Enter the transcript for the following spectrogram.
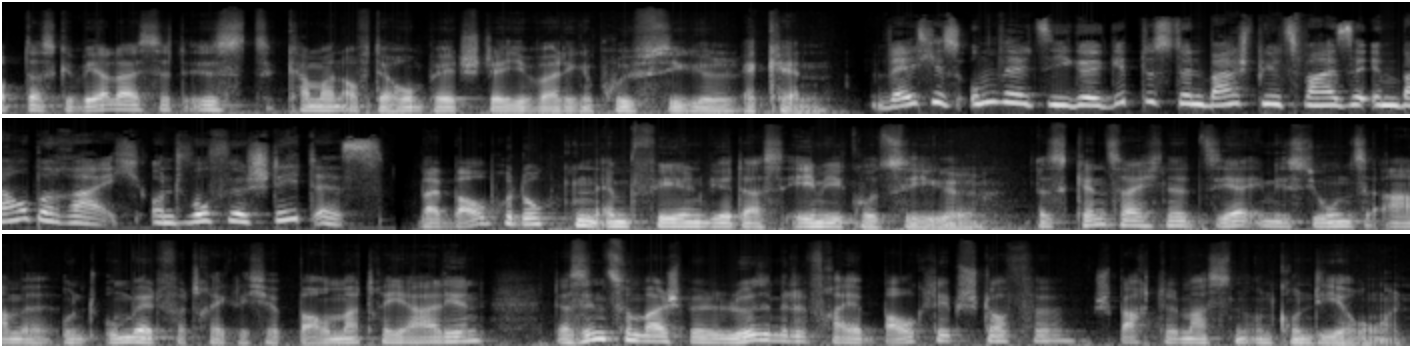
Ob das gewährleistet ist, kann man auf der Homepage der jeweiligen Prüfsiegel erkennen. Welches Umweltsiegel gibt es denn beispielsweise im Baubereich und wofür steht es? Bei Bauprodukten empfehlen wir das Emicot-Siegel. Es kennzeichnet sehr emissionsarme und umweltverträgliche Baumaterialien. Das sind zum Beispiel lösemittelfreie Bauklebstoffe, Spachtelmassen und Grundierungen.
